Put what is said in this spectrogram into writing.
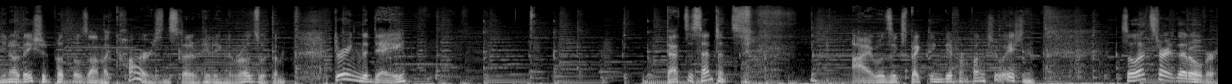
You know, they should put those on the cars instead of hitting the roads with them. During the day, that's a sentence. I was expecting different punctuation. So let's start that over.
